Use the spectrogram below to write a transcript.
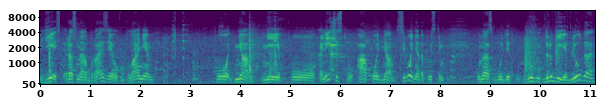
есть разнообразие в плане по дням, не по количеству, а по дням. Сегодня, допустим, у нас будет друг, другие блюда,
